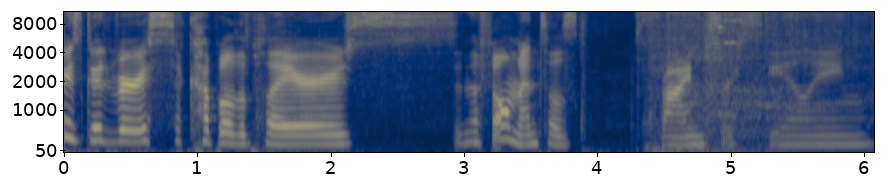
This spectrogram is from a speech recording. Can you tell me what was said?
There is good verse a couple of the players. And the elemental's fine for scaling.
